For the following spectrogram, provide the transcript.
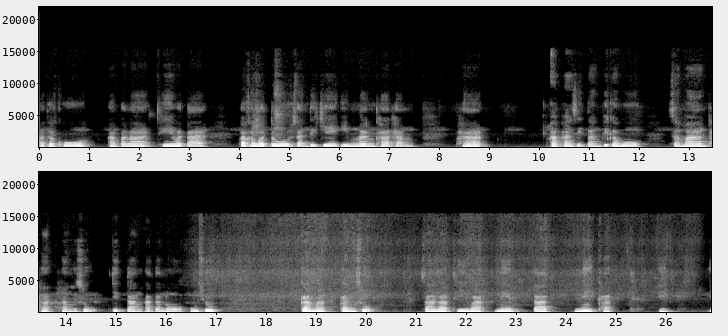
อัตโขอัปราเทวตาภะควโต สันติเก อิมังคาถังภาอาภาสิตังพิกโว สมานทะหังสุ จิตตัง อัตโน อุชุกามะกังสุ สารทีวะ เนตานิคะ เห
